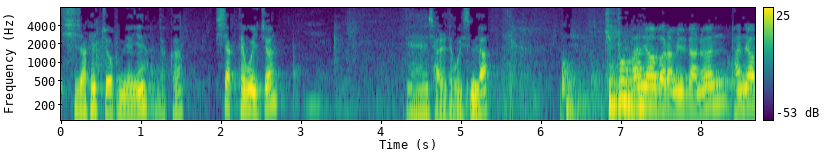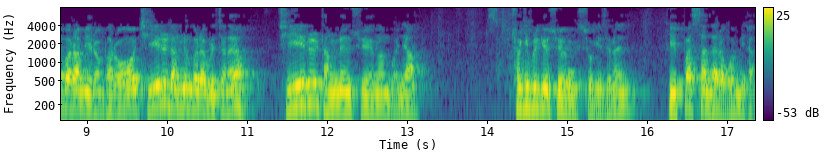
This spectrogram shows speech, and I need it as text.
시작했죠 분명히 잠깐 시작되고 있죠? 네, 잘 되고 있습니다. 깊은 반야바람일다는 반야바람일은 바로 지혜를 닦는 거라고 그랬잖아요. 지혜를 닦는 수행은 뭐냐? 초기 불교 수행 속에서는 이빠사나라고 합니다.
